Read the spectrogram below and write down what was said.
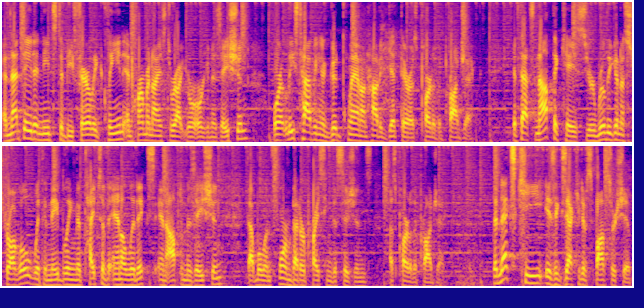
and that data needs to be fairly clean and harmonized throughout your organization, or at least having a good plan on how to get there as part of the project. If that's not the case, you're really going to struggle with enabling the types of analytics and optimization that will inform better pricing decisions as part of the project. The next key is executive sponsorship.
